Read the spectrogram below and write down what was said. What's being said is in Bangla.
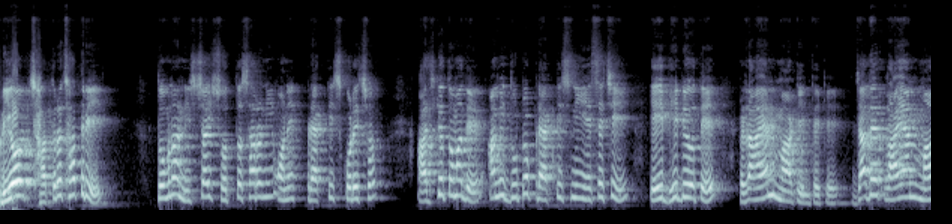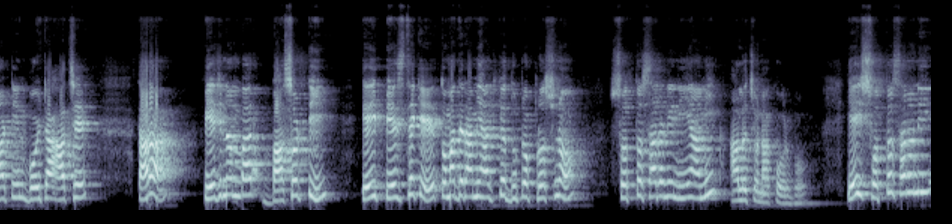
প্রিয় ছাত্রছাত্রী, তোমরা নিশ্চয়ই সত্য সারণী অনেক প্র্যাকটিস করেছ। আজকে তোমাদের আমি দুটো প্র্যাকটিস নিয়ে এসেছি এই ভিডিওতে রায়ান মার্টিন থেকে। যাদের রায়ান মার্টিন বইটা আছে, তারা পেজ নাম্বার বাষট্টি, এই পেজ থেকে তোমাদের আমি আজকে দুটো প্রশ্ন সত্য সারণী নিয়ে আমি আলোচনা করব। এই সত্য সারণী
